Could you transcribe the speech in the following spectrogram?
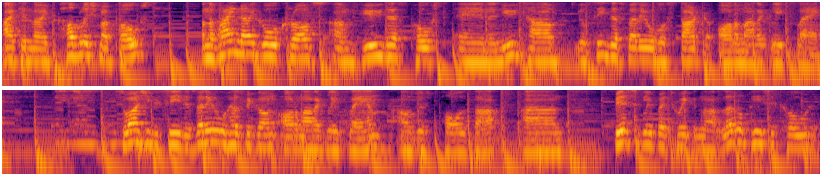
I can now publish my post. And if I now go across and view this post in a new tab, you'll see this video will start to automatically play. So as you can see, the video has begun automatically playing. I'll just pause that. And basically by tweaking that little piece of code,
